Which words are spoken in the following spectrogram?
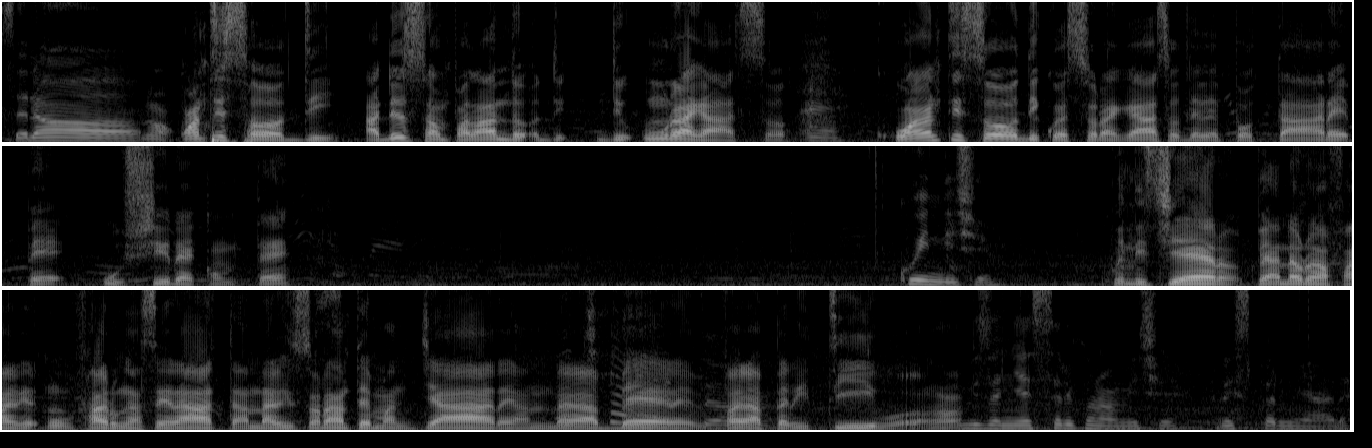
Se no... No, quanti soldi? Adesso stiamo parlando di, di un ragazzo. Eh. Quanti soldi questo ragazzo deve portare per uscire con te? 15. 15 euro per andare a fare, fare una serata, andare al ristorante a mangiare, andare a bere, Certo. fare aperitivo, no? Bisogna essere economici, risparmiare.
